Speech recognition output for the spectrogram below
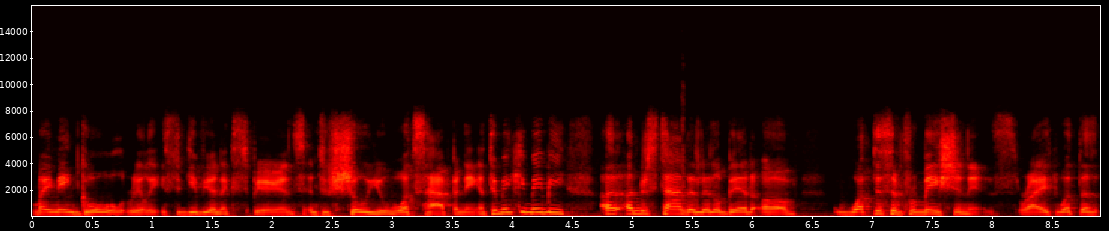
my main goal really is to give you an experience and to show you what's happening and to make you maybe uh, understand a little bit of what this information is right? What the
